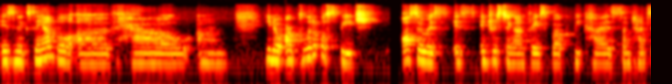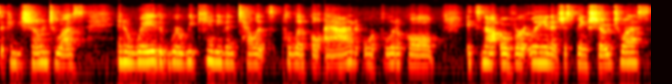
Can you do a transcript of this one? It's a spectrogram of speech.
is an example of how um, you know our political speech also is is interesting on Facebook because sometimes it can be shown to us in a way that where we can't even tell it's political ad or political it's not overtly and it's just being showed to us.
